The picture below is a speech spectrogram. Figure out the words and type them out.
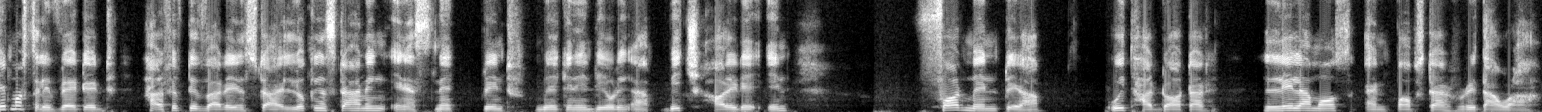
Kate celebrated her 50th birthday style, looking stunning in a snake print bikini during a beach holiday in Formentera with her daughter Lila Moss and pop star Rita Ora.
